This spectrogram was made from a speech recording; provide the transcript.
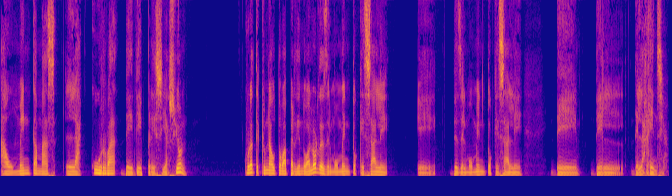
aumenta más la curva de depreciación. Acuérdate que un auto va perdiendo valor desde el momento que sale, eh, desde el momento que sale de, la agencia.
